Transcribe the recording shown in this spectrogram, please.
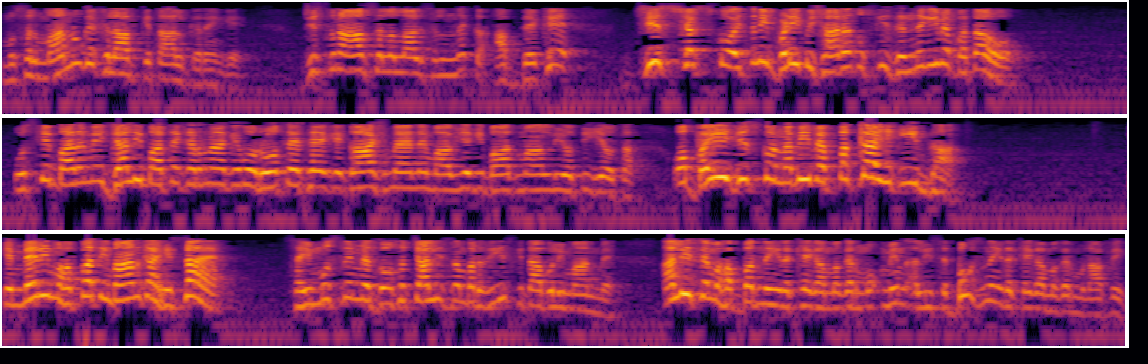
مسلمانوں کے خلاف کتال کریں گے۔ جس طرح آپ صلی اللہ علیہ وسلم نے کہا آپ دیکھیں، جس شخص کو اتنی بڑی بشارت اس کی زندگی میں پتا ہو، اس کے بارے میں جعلی باتیں کرنا کہ وہ روتے تھے کہ کاش میں نے معاویہ کی بات مان لی ہوتی، یہ ہوتا۔ اور بھائی، جس کو نبی پہ پکا یقین تھا کہ میری محبت ایمان کا حصہ ہے، صحیح مسلم میں دو سو چالیس نمبر حدیث کتاب الایمان میں، علی سے محبت نہیں رکھے گا مگر مؤمن علی سے بغض نہیں رکھے گا مگر منافق۔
